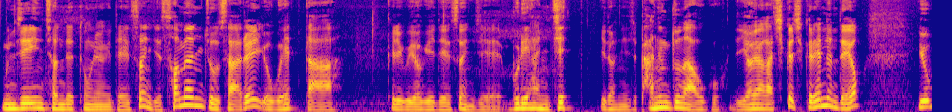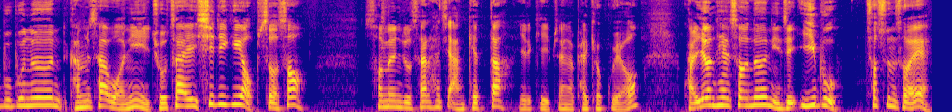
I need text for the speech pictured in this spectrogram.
문재인 전 대통령에 대해서 이제 서면 조사를 요구했다. 그리고 여기에 대해서 이제 무례한 짓 이런 이제 반응도 나오고 여야가 시끌시끌했는데요. 이 부분은 감사원이 조사에 실익이 없어서 서면 조사를 하지 않겠다 이렇게 입장을 밝혔고요. 관련해서는 이제 2부 첫 순서에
